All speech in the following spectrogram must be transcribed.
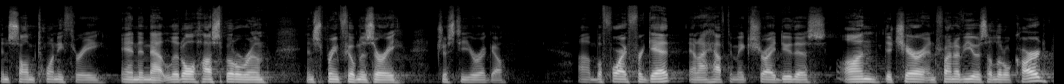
in Psalm 23 and in that little hospital room in Springfield, Missouri, just a year ago. Um, before I forget, and I have to make sure I do this, on the chair in front of you is a little card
